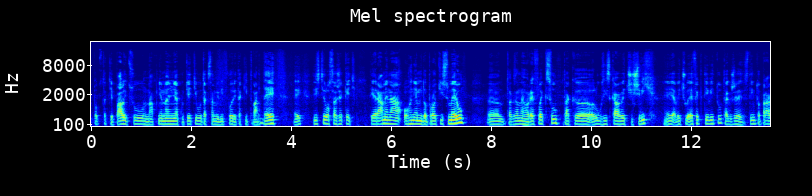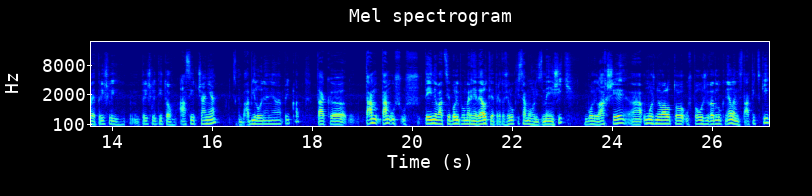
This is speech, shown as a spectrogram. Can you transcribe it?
v podstate palicu, napnem na ňu nejakú tetivu, tak sa mi vytvorí taký tvar D. Hej. Zistilo sa, že keď tie ramená ohnem do protismeru, e, tzv. reflexu, tak luk získava väčší švih a väčšiu efektivitu, takže s týmto práve prišli, prišli títo Asírčania, Babyloniania napríklad, tak tam, tam už, už tie inovácie boli pomerne veľké, pretože luky sa mohli zmenšiť, boli ľahšie a umožňovalo to už používať luk nielen staticky,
